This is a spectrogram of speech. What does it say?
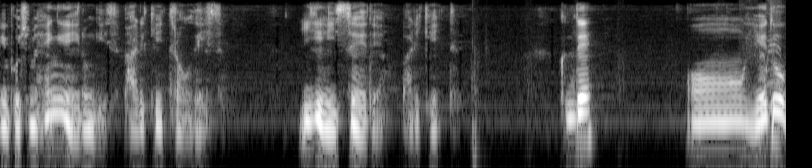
여기 보시면 행위에 이런 게 있어요. 바리케이트라고 돼 있어. 이게 있어야 돼요. 바리케이트. 근데 어 얘도.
